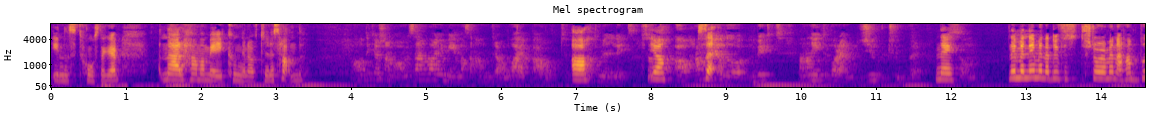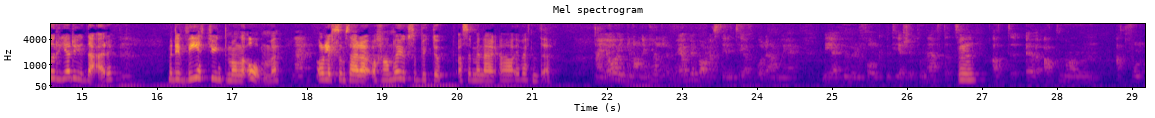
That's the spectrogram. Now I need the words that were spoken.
inom citationstecken, när han var med i Kungen av Tylösand. Ja, det kanske han var. Men sen var han ju med i en massa andra. Wipeout, Ja. allt möjligt. Så Ja. Att, ja, han har ju ändå byggt, men han är ju inte bara en youtuber. Nej. Som, Nej men jag menar, du för- förstår vad jag menar? Han började ju där. Men det vet ju inte många om. nej. Och liksom så här, och han har ju också byggt upp, alltså jag menar, ja jag vet inte. nej, jag har ingen aning heller. Men jag blir bara mest irriterad på det här med, med hur folk beter sig på nätet. Mm. Att, eh, att, man, att folk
